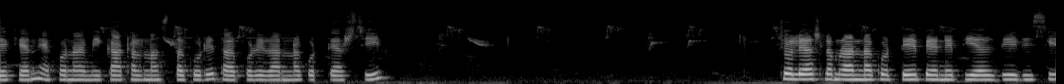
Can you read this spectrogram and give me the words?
দেখেন এখন আমি কাঁঠাল নাস্তা করে তারপরে রান্না করতে আসছি। চলে আসলাম রান্না করতে, প্যানে পেঁয়াজ দিয়ে দিছি,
